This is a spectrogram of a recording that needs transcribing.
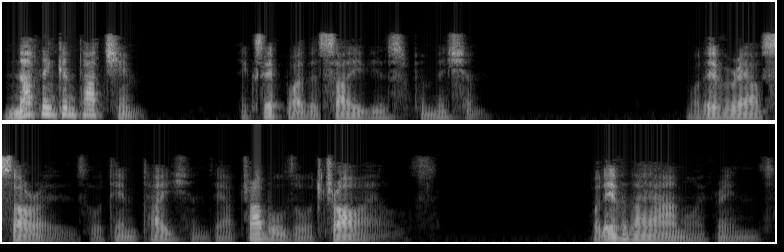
Nothing can touch him except by the Saviour's permission. Whatever our sorrows or temptations, our troubles or trials, whatever they are, my friends,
